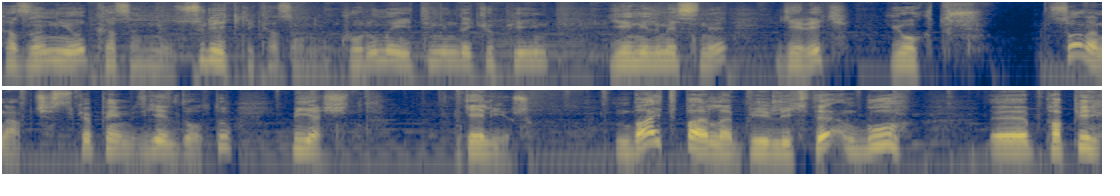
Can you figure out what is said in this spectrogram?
kazanıyor, kazanıyor. Sürekli kazanıyor. Koruma eğitiminde köpeğin yenilmesine gerek yoktur. Sonra ne yapacağız? Köpeğimiz geldi oldu bir yaşında. Geliyor. Bite Bar'la birlikte bu e, papi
